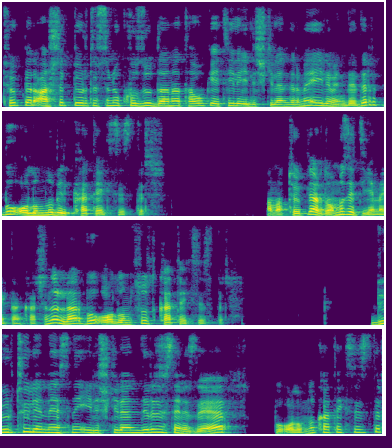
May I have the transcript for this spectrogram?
Türkler açlık dürtüsünü kuzu, dana, tavuk etiyle ilişkilendirme eğilimindedir. Bu olumlu bir kateksizdir. Ama Türkler domuz eti yemekten kaçınırlar. Bu olumsuz kateksizdir. Dürtüyle nesne ilişkilendirirseniz eğer bu olumlu kateksizdir.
